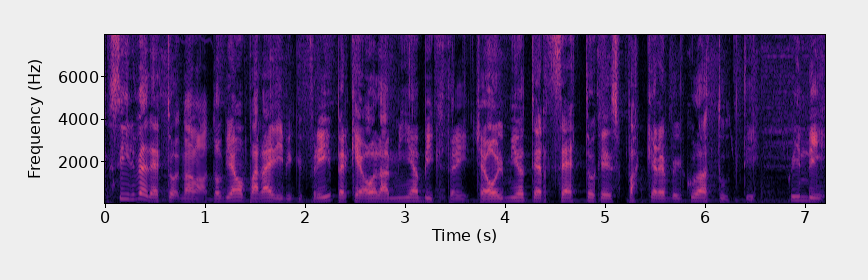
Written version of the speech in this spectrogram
Silvia ha detto no no, dobbiamo parlare di Big Free perché ho la mia Big Free, cioè ho il mio terzetto che spaccherebbe il culo a tutti. Quindi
